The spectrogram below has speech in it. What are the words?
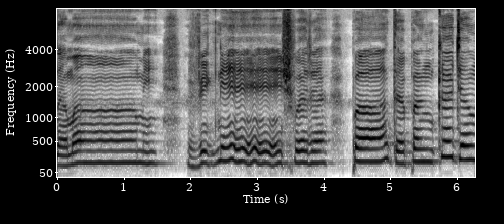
नमामि विघ्नेश्वर पादपङ्कजं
